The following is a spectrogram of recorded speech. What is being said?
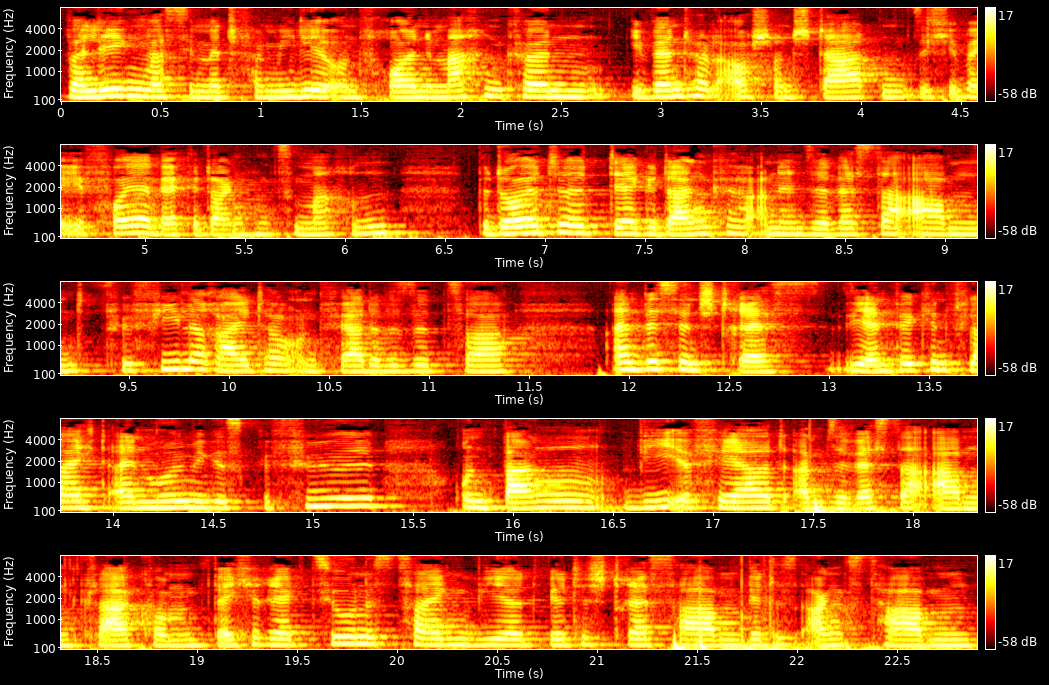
überlegen, was sie mit Familie und Freunde machen können, eventuell auch schon starten, sich über ihr Feuerwerk Gedanken zu machen, bedeutet der Gedanke an den Silvesterabend für viele Reiter und Pferdebesitzer ein bisschen Stress. Sie entwickeln vielleicht ein mulmiges Gefühl und bangen, wie ihr Pferd am Silvesterabend klarkommt, welche Reaktion es zeigen wird, wird es Stress haben, wird es Angst haben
